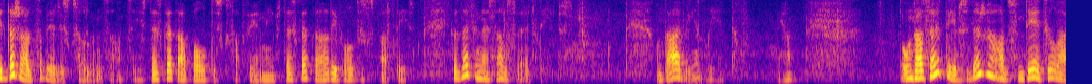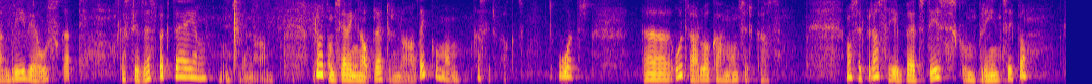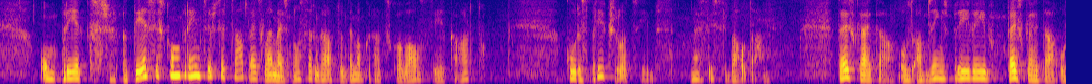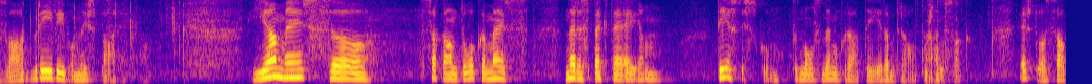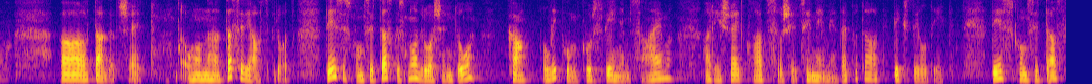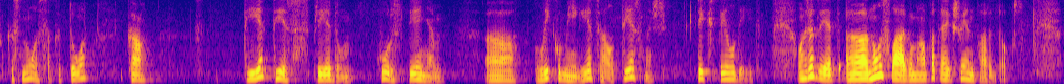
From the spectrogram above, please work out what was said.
Ir dažādas sabiedriskas organizācijas, tā skaitā politiskas apvienības, tā skaitā arī politiskas partijas, kas definē savas vērtības. Un tā ir viena lieta. Ja? Un tās vērtības ir dažādas, un tie ir cilvēku brīvie uzskati, kas ir respektējami un cienāmi. Protams, ja viņi nav pretrunā likumam, kas ir fakts. Otrs, uh, otrā rokā mums ir kas? Mums ir prasība pēc tiesiskuma principa. Un priekštiesiskuma princips ir tāpēc, lai mēs nosargātu demokrātisko valsts iekārtu, kuras priekšrocības mēs visi baudām. Tā skaitā uz apziņas brīvību, tā skaitā uz vārdu brīvību un vispārējo. Ja mēs uh, sakām to, ka mēs nerespektējam tiesiskumu, tad mūsu demokrātija ir apdraudēta. Kurš to saka? Es to saku tagad šeit. Un, tas ir jāsaprot. Tiesiskums ir tas, kas nodrošina to, ka likumi, kurus pieņem saima, arī šeit klātesošie cienījamie deputāti, tiks pildīti. Tiesiskums ir tas, kas nosaka to, ka tie tiesas spriedumi, kurus pieņem uh, likumīgi iecelti tiesneši, tiks pildīti. Un redziet, uh, noslēgumā pateikšu vienu paradoksu.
